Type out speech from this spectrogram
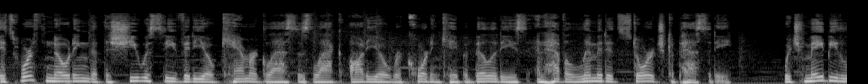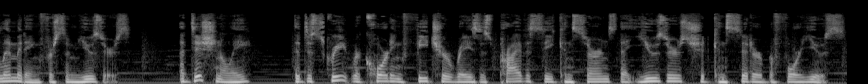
it's worth noting that the Sheawasy video camera glasses lack audio recording capabilities and have a limited storage capacity, which may be limiting for some users. Additionally, the discreet recording feature raises privacy concerns that users should consider before use.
